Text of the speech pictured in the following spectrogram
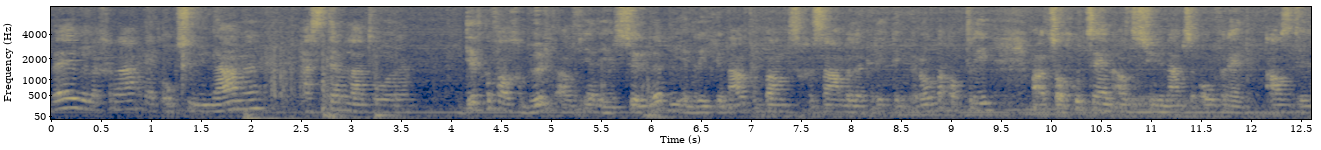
Wij willen graag dat ook Suriname haar stem laat horen. In dit geval gebeurt het al via de heer Sunder, die in regionaal verband gezamenlijk richting Europa optreedt. Maar het zou goed zijn als de Surinaamse overheid, als de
